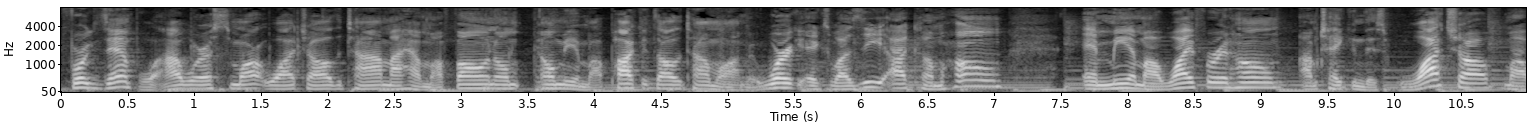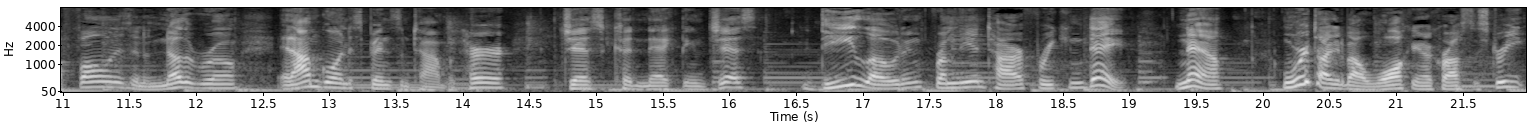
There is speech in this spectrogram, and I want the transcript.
For example, I wear a smartwatch all the time. I have my phone on, on me in my pockets all the time while I'm at work, XYZ. I come home and me and my wife are at home, I'm taking this watch off. My phone is in another room, and I'm going to spend some time with her, just connecting, just deloading from the entire freaking day. Now, when we're talking about walking across the street,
